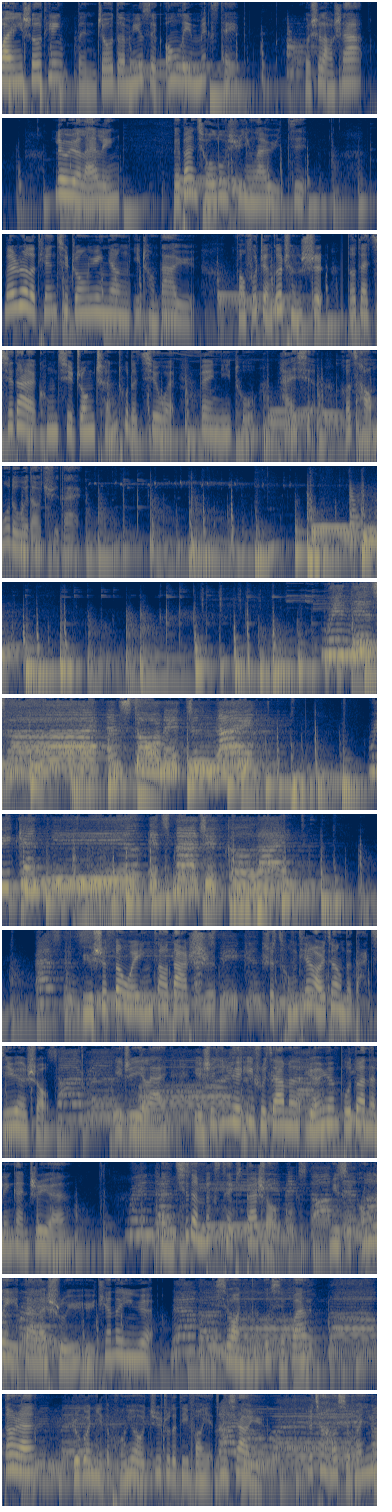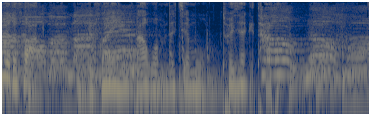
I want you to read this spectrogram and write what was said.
欢迎收听本周的 Music Only Mixtape，我是老沙。六月来临，北半球陆续迎来雨季，闷热的天气中酝酿一场大雨，仿佛整个城市都在期待空气中尘土的气味被泥土、苔藓和草木的味道取代。氛围营造大师，是从天而降的打击乐手，一直以来也是音乐艺术家们源源不断的灵感之源。本期的 Mixtape Special Music Only 带来属于雨天的音乐，也希望你们能够喜欢。当然，如果你的朋友居住的地方也在下雨，又恰好喜欢音乐的话，也欢迎把我们的节目推荐给他吧。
